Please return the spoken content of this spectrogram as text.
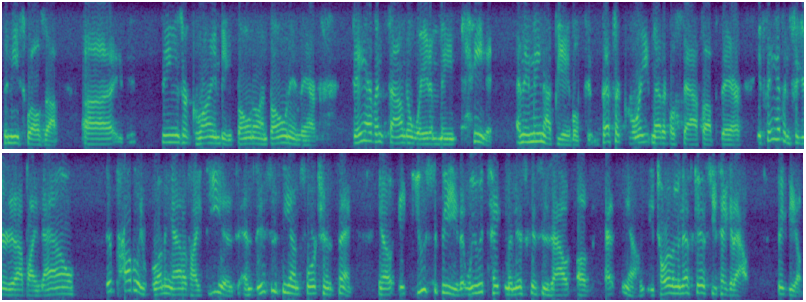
the knee swells up uh, things are grinding bone on bone in there. They haven't found a way to maintain it, and they may not be able to. That's a great medical staff up there. If they haven't figured it out by now, they're probably running out of ideas, and this is the unfortunate thing. You know, it used to be that we would take meniscuses out of, you know, you tore the meniscus, you take it out, big deal.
